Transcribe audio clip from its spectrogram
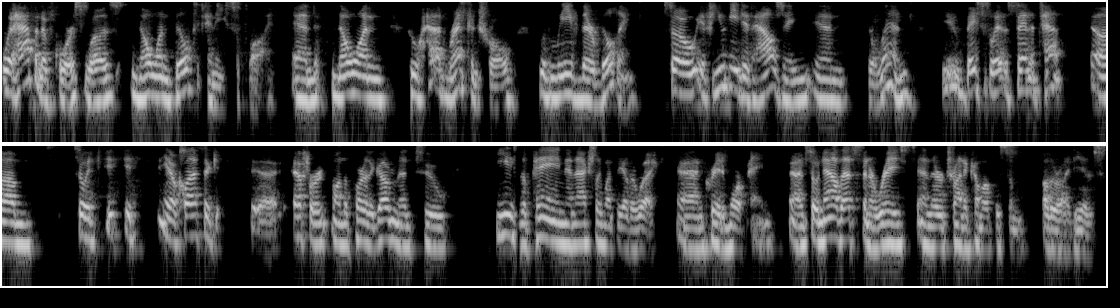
what happened, of course, was no one built any supply, and no one who had rent control would leave their building. So if you needed housing in Berlin, you basically had to stay in a tent. Um, so it, it, it, you know, classic effort on the part of the government to ease the pain and actually went the other way and created more pain. And so now that's been erased, and they're trying to come up with some other ideas.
